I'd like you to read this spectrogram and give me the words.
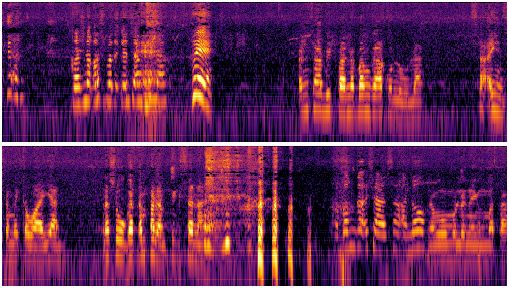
Kasi nakalas pati ka sa kanila. He! Ano sabi pa, nabangga ako lula. Sa ayun, sa may kawayan. Nasugat ang palampig sana. Kabangga siya sa ano, Namumula na yung mata.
